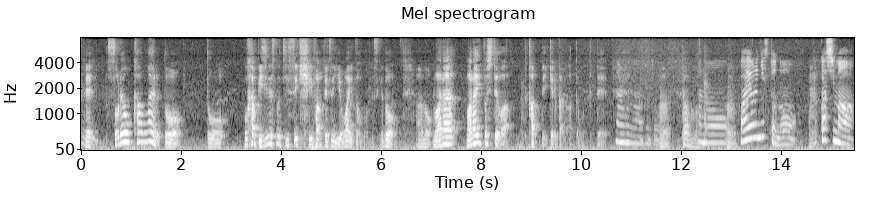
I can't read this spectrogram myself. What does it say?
うん。でそれを考えるとと僕はビジネスの実績は別に弱いと思うんですけどあの笑笑いとしては勝っていけるかなと思ってて、なるほどなるほど、うん、あのーうん。バイオリニストのうん。高島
